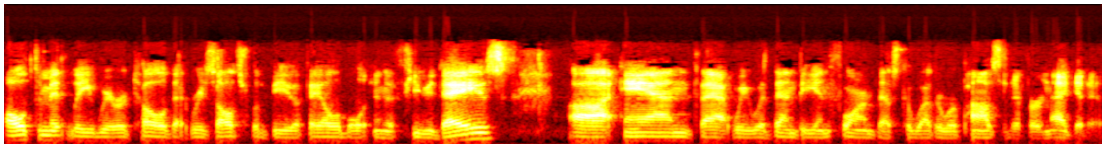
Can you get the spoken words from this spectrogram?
Ultimately, we were told that results would be available in a few days uh, and that we would then be informed as to whether we're positive or negative.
